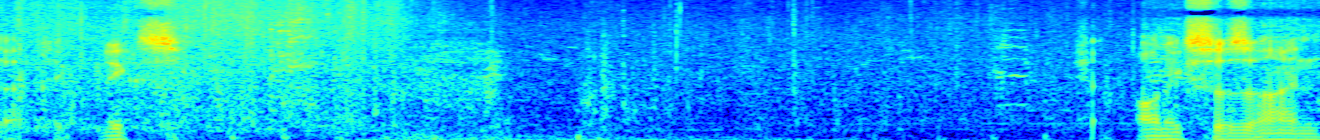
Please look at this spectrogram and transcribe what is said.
Da liegt nix. Scheint auch nichts zu sein.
